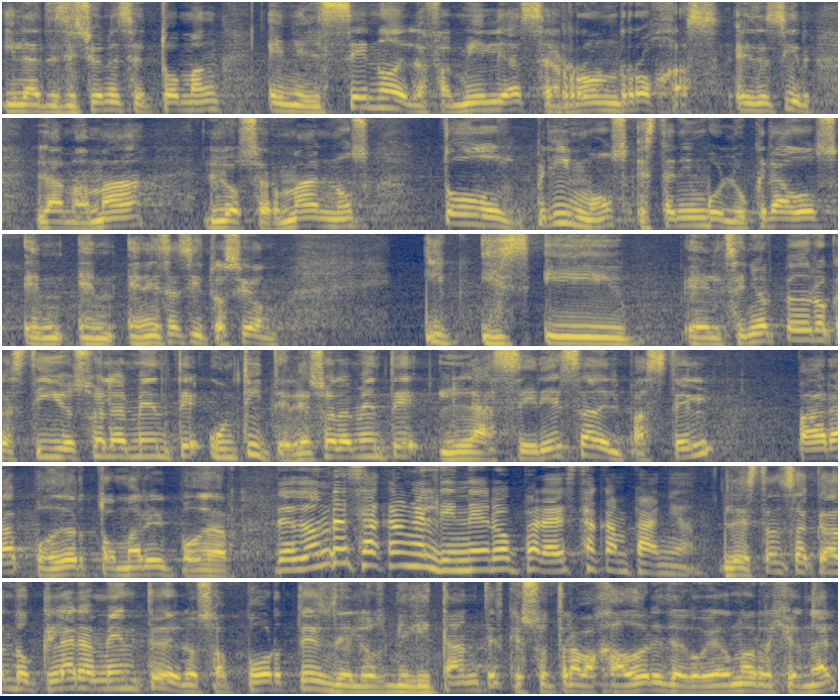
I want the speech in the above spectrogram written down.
y las decisiones se toman en el seno de la familia Cerrón Rojas. Es decir, la mamá, los hermanos, todos primos están involucrados en, esa situación. Y, y, el señor Pedro Castillo es solamente un títere, es solamente la cereza del pastel para poder tomar el poder. ¿De dónde sacan el dinero para esta campaña? Le están sacando claramente de los aportes de los militantes, que son trabajadores del gobierno regional,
